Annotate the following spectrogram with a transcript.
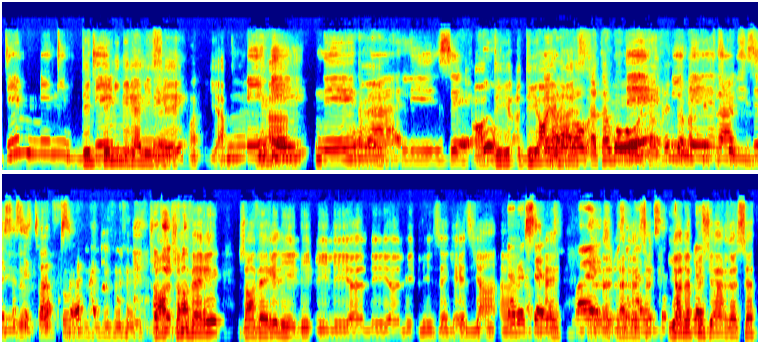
démini, dé, déminéralisé. Ouais. Yep. Minéralisé. Oh, déoyalisé. Attends, wow, wow, t'es en train de marquer tout ce que tu dis. Ça, c'est top, ça. J'enverrai j'enverrai les, les, les, euh, les, les, les, ingrédients euh, la recette. après. Ouais, la, la recette. Il y en a plusieurs recettes.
